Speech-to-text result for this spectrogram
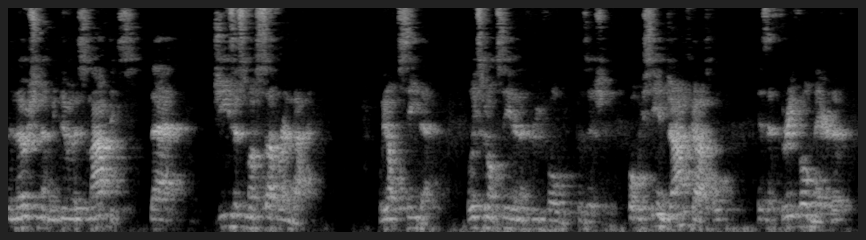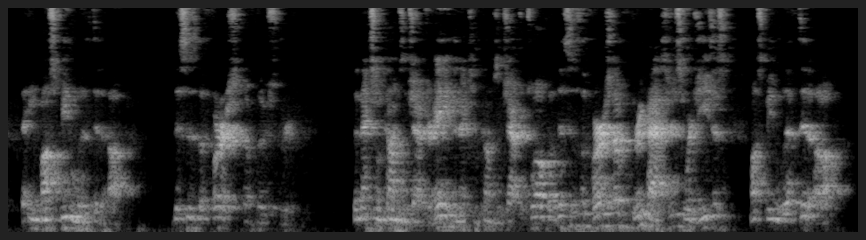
the notion that we do in the synoptics that Jesus must suffer and die. We don't see that. At least we don't see it in a threefold position. What we see in John's gospel is a threefold narrative that he must be lifted up. This is the first of those three. The next one comes in chapter 8, the next one comes in chapter 12, but this is the first of three passages where Jesus must be lifted up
